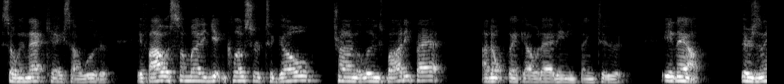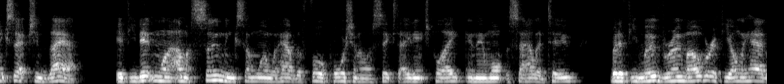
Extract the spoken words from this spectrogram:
So in that case, I would have. If I was somebody getting closer to goal, trying to lose body fat, I don't think I would add anything to it. Now, there's an exception to that. If you didn't want to, I'm assuming someone would have the full portion on a six to eight inch plate and then want the salad too. But if you moved room over, if you only had,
